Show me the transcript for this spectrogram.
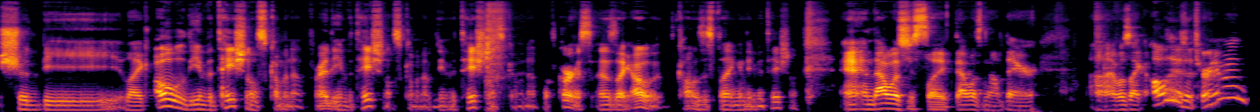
should be like, "Oh, the invitational's coming up, right? The invitational's coming up. The invitational's coming up, of course." And I was like, "Oh, Collins is playing an invitational," and, and that was just like that was not there. Uh, I was like, "Oh, there's a tournament."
